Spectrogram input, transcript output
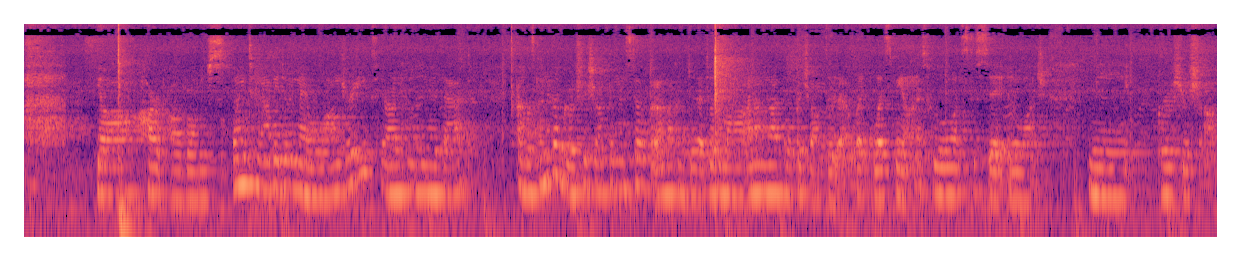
Y'all, heart problems. I'm going to now be doing my laundry, so y'all familiar with that. I was gonna go grocery shopping and stuff, but I'm not gonna do that till tomorrow, and I'm not gonna put y'all through that. Like, let's be honest, who wants to sit and watch me grocery shop?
